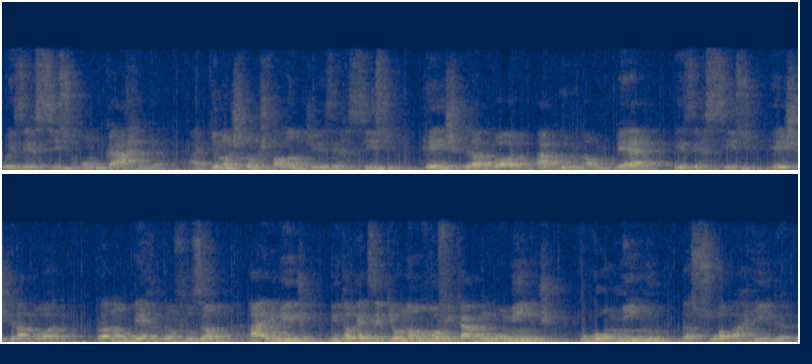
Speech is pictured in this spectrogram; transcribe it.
o exercício com carga. Aqui nós estamos falando de exercício respiratório, abdominal em pé, exercício respiratório, para não ter confusão. Ah, Emílio, então quer dizer que eu não vou ficar com gominhos? O gominho da sua barriga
